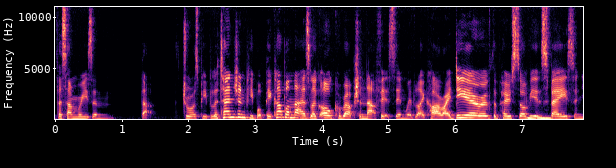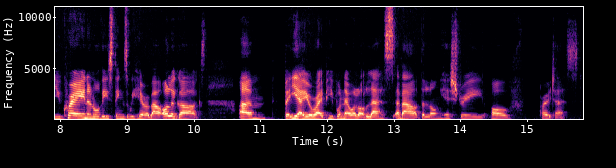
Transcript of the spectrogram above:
for some reason, that draws people attention. People pick up on that as like, oh, corruption. That fits in with like our idea of the post-Soviet space and Ukraine and all these things we hear about oligarchs. Um, but yeah, you're right. People know a lot less about the long history of protest.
